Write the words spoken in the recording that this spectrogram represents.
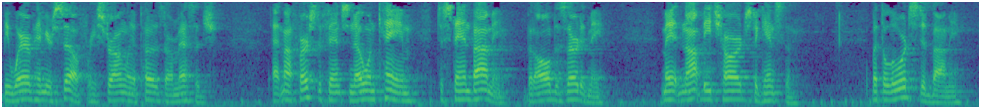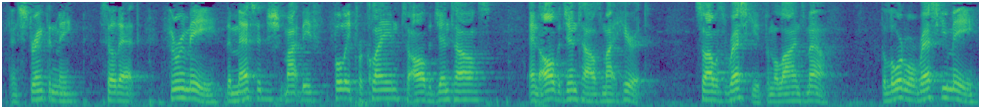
Beware of him yourself, for he strongly opposed our message. At my first offense, no one came to stand by me, but all deserted me. May it not be charged against them. But the Lord stood by me and strengthened me, so that through me the message might be fully proclaimed to all the Gentiles, and all the Gentiles might hear it. So I was rescued from the lion's mouth. The Lord will rescue me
